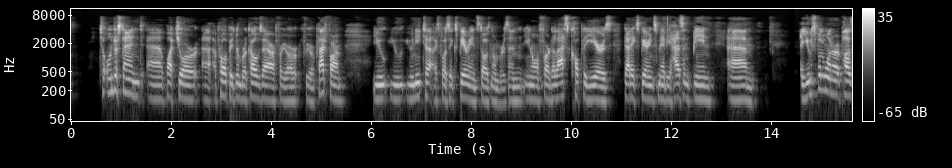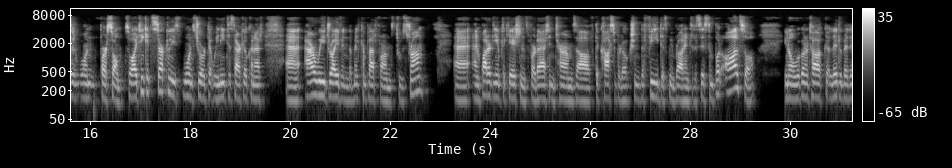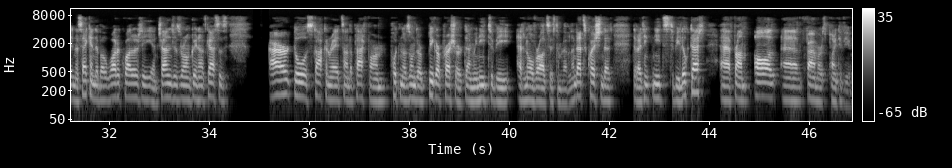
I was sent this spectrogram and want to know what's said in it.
to understand uh, what your uh, appropriate number of cows are for your for your platform, you you you need to I suppose experience those numbers. And you know, for the last couple of years, that experience maybe hasn't been um, a useful one or a positive one for some. So I think it's certainly one, Stuart, that we need to start looking at. Uh, are we driving the milking platforms too strong? Uh, and what are the implications for that in terms of the cost of production, the feed that's been brought into the system, but also, you know, we're going to talk a little bit in a second about water quality and challenges around greenhouse gases are those stocking rates on the platform putting us under bigger pressure than we need to be at an overall system level? And that's a question that, that I think needs to be looked at uh, from all uh, farmers' point of view.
